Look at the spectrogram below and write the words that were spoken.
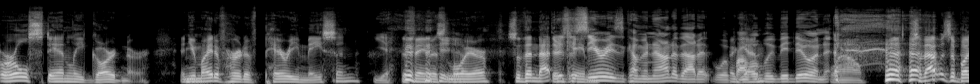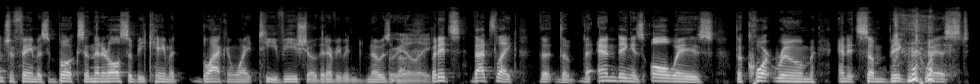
Erle Stanley Gardner. And you Hmm. might have heard of Perry Mason, yeah. the famous Yeah. lawyer. So then that There's became. a series coming out about it. We'll Again? probably be doing it. Wow. so that was a bunch of famous books, and then it also became a black and white TV show that everybody knows about. Really? But it's that's like the the the ending is always the courtroom, and it's some big twist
